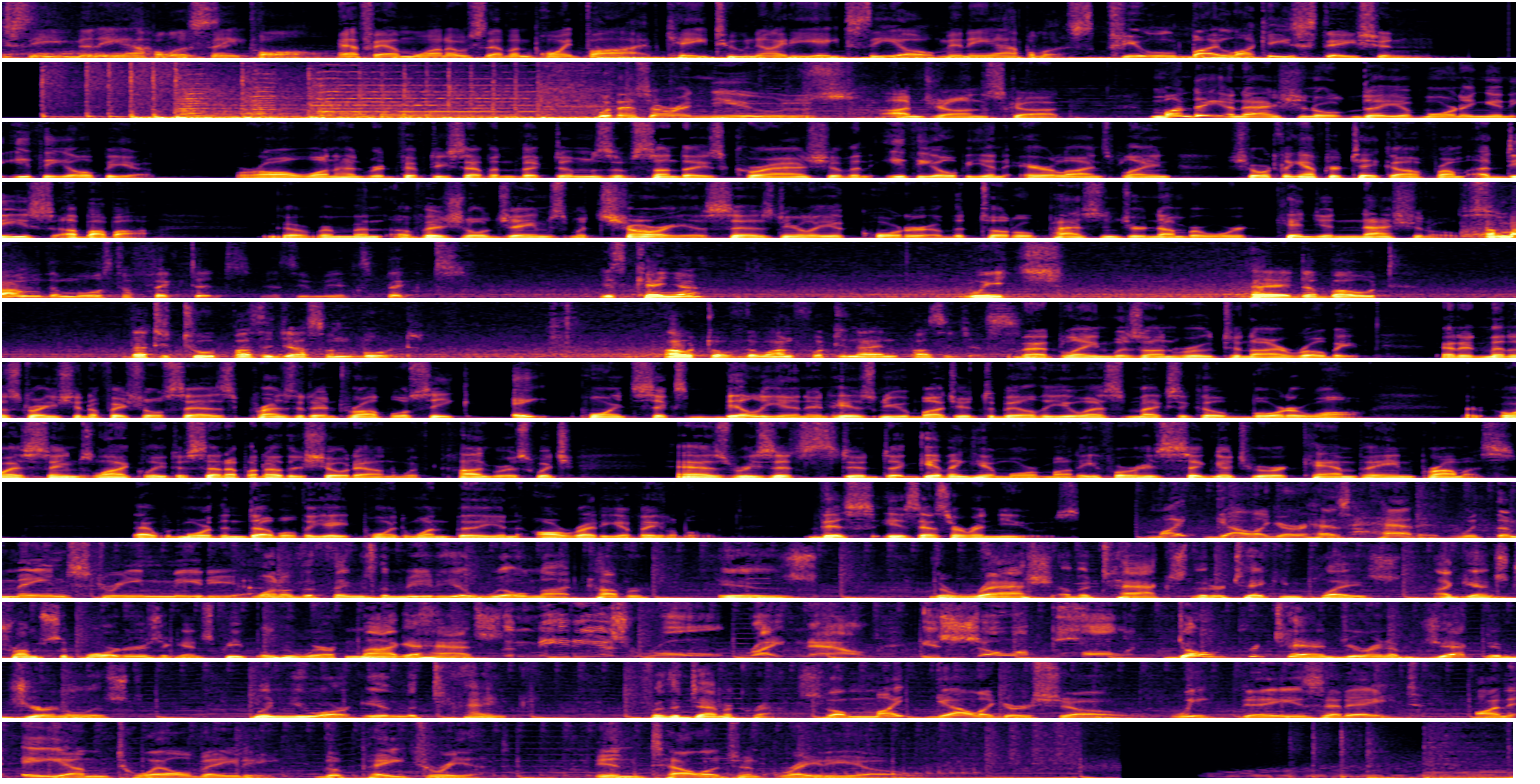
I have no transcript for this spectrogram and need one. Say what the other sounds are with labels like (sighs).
See Minneapolis, St. Paul, FM 107.5, K298CO, Minneapolis, fueled by Lucky's Station. With SRN News, I'm John Scott. Monday, a national day of mourning in Ethiopia for all 157 victims of Sunday's crash of an Ethiopian Airlines plane shortly after takeoff from Addis Ababa. Government official James Macharia says nearly a quarter of the total passenger number were Kenyan nationals. Among the most affected, as you may expect, is Kenya, which had about 32 passengers on board out of the 149 passengers. That plane was en route to Nairobi. An administration official says President Trump will seek 8.6 billion in his new budget to build the US Mexico border wall. The request seems likely to set up another showdown with Congress, which has resisted giving him more money for his signature campaign promise. That would more than double the 8.1 billion already available. This is SRN News. Mike Gallagher has had it with the mainstream media. One of the things the media will not cover is the rash of attacks that are taking place against Trump supporters, against people who wear MAGA hats. The media's role right now is so appalling. Don't pretend you're an objective journalist when you are in the tank for the Democrats. The Mike Gallagher Show, weekdays at 8 on AM 1280. The Patriot. Intelligent Radio.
